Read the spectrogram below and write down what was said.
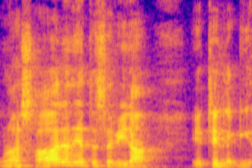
ਉਹਨਾਂ ਸਾਰਿਆਂ ਦੀਆਂ ਤਸਵੀਰਾਂ ਇੱਥੇ ਲੱਗੀਆਂ।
